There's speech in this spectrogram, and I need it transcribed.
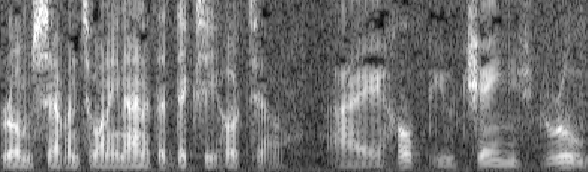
Room 729 at the Dixie Hotel. I hope you changed rooms.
